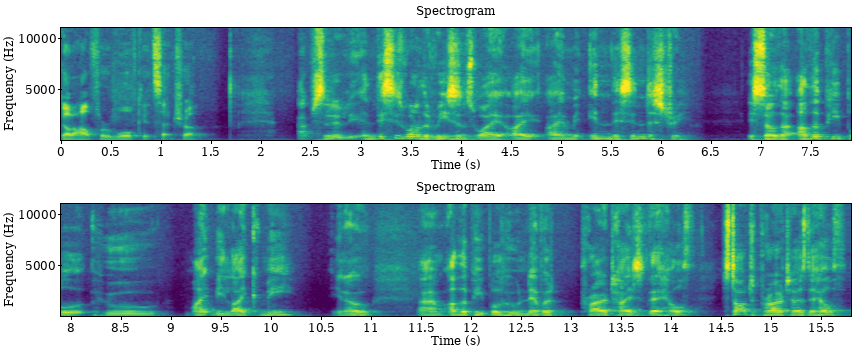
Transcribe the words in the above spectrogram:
go out for a walk, etc.? Absolutely. And this is one of the reasons why I, I am in this industry, is so that other people who might be like me, you know, um, other people who never prioritize their health start to prioritize their health.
